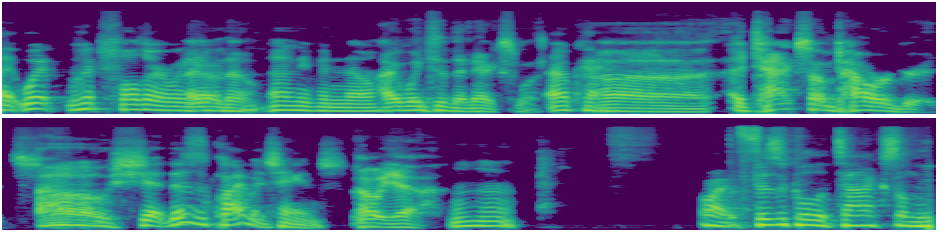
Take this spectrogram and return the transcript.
Uh, what what folder are we I don't in? know. I don't even know. I went to the next one. Okay. Uh, attacks on power grids. oh shit! This is climate change. Oh yeah. hmm All right, physical attacks on the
